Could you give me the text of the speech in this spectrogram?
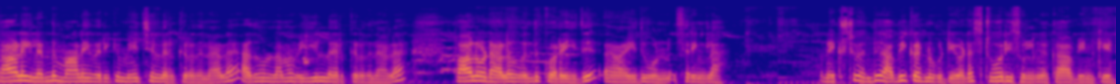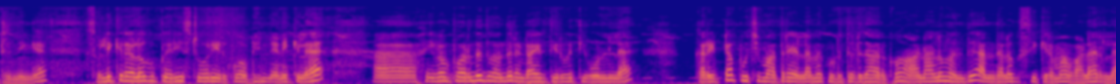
காலையிலேருந்து மாலை வரைக்கும் மேய்ச்சலில் இருக்கிறதுனால அதுவும் இல்லாமல் வெயிலில் இருக்கிறதுனால பாலோட அளவு வந்து குறையுது. இது ஒன்று சரிங்களா? நெக்ஸ்ட்டு வந்து அபிகண்ணுக்குட்டியோட ஸ்டோரி சொல்லுங்கக்கா அப்படின்னு கேட்டிருந்தீங்க. சொல்லிக்கிற அளவுக்கு பெரிய ஸ்டோரி இருக்கும் அப்படின்னு நினைக்கல. இவன் பிறந்தது வந்து ரெண்டாயிரத்தி இருபத்தி ஒன்றில் கரெக்டாக பூச்சி மாத்திரை எல்லாமே கொடுத்துட்டு தான் இருக்கும். ஆனாலும் வந்து அந்த அளவுக்கு சீக்கிரமாக வளரல.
